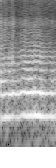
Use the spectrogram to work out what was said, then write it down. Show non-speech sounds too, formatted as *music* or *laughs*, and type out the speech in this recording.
Oh, *laughs*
